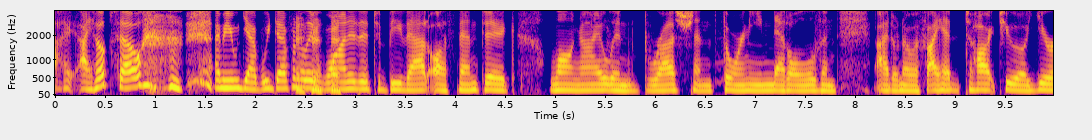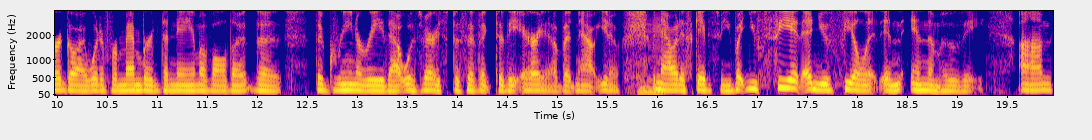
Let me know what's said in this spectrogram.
I, I, hope so. I mean, yeah, we definitely wanted it to be that authentic Long Island brush and thorny nettles. And I don't know if I had talked to you a year ago, I would have remembered the name of all the the, the greenery that was very specific to the area. But now, you know, mm-hmm. now it escapes me. But you see it and you feel it in in the movie. Um,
